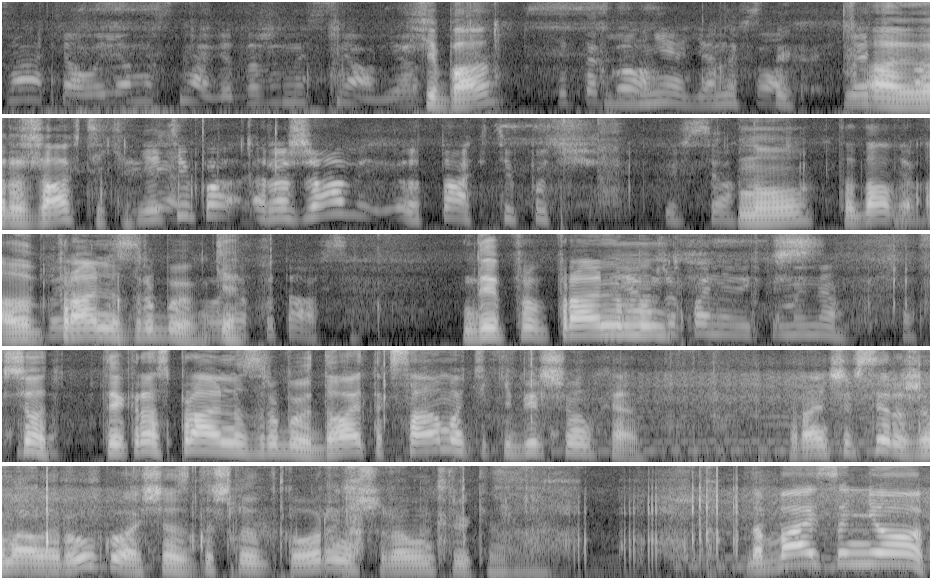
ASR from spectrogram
взяти, але я не сняв, я навіть не сняв. Я... Хіба? Ні, я не встиг. Я, А, типа, рожав тільки. я типа рожав отак, типу, і все. Ну, та добре, Я але правильно зробив. Але я питався. Ти пр- правильно. Я вже поняв, який момент. Все, ти якраз правильно зробив. Давай так само, тільки більше ванхенд. Раніше всі розжимали руку, а зараз дійшли до такого уровня, що робимо трюки. Давай, Саньок!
